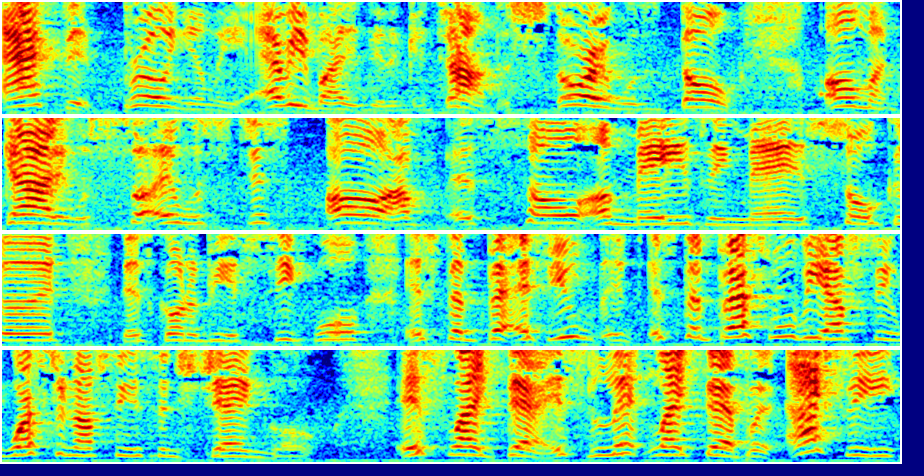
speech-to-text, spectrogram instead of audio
acted brilliantly. Everybody did a good job. The story was dope. Oh my god, it was so. It was just oh, I've, it's so amazing, man. It's so good. There's going to be a sequel. It's the best. If you, it's the best movie I've seen, Western I've seen since Django. It's like that. It's lit like that. But actually,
